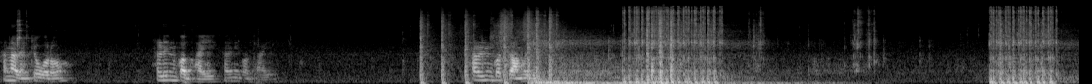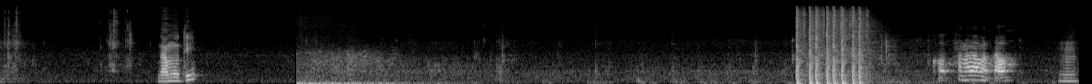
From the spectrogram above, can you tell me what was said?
하나 왼쪽으로. 살리는 건 바이. 살리는 건 바이. 살리는 것도 나머지. 나무 뒤? 컷. 하나 남았다. 응.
